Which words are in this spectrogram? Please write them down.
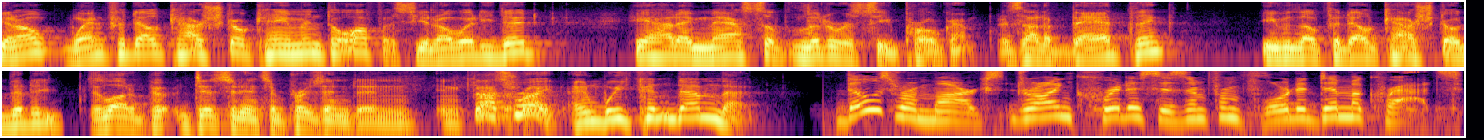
You know, when Fidel Castro came into office, you know what he did? He had a massive literacy program. Is that a bad thing? Even though Fidel Castro did it? There's a lot of dissidents imprisoned in, in That's right, and we condemn that. Those remarks drawing criticism from Florida Democrats,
